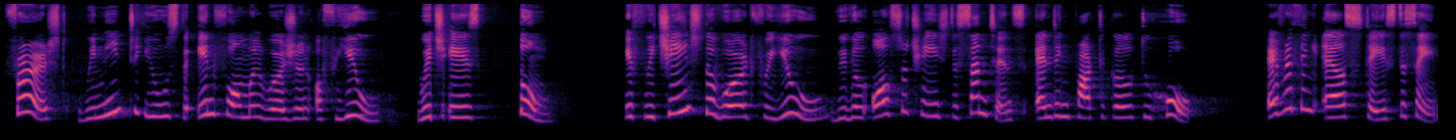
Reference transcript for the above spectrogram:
First, we need to use the informal version of you, which is tum. If we change the word for you, we will also change the sentence ending particle to ho. Everything else stays the same.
